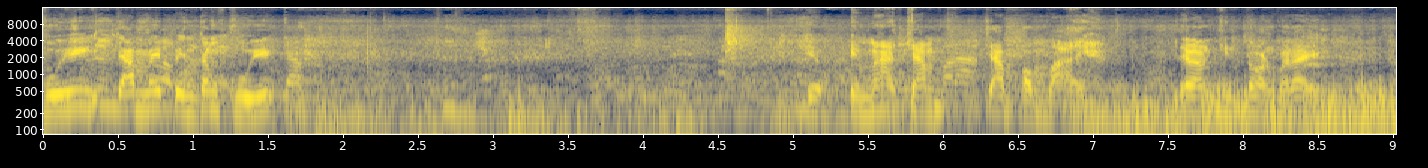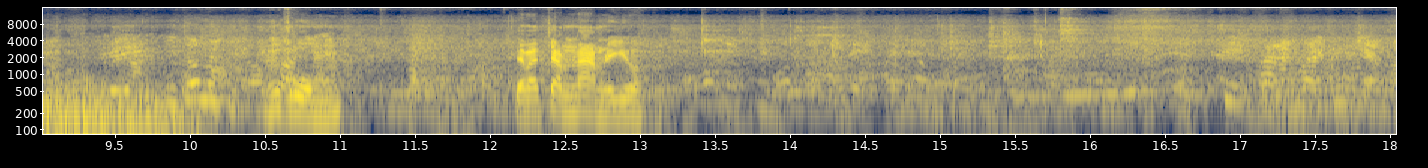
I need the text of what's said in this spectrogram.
คุยจำไม่เป็นต้องคุยเอ็มมาจำจำออมไหวายแต่ว่ามันกินตอนมาได้มันขมแต่ว่าจำน้ำเลยอยู่สี่ข้าวไว้ที่ยังหว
